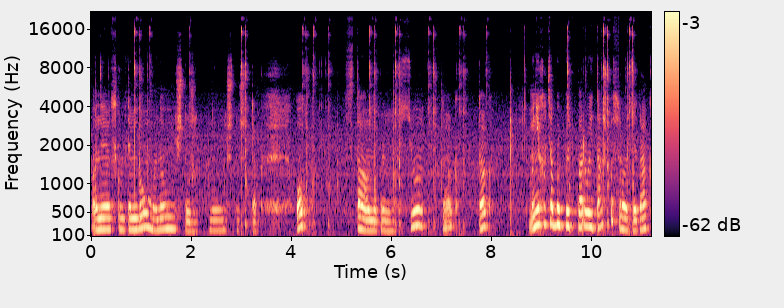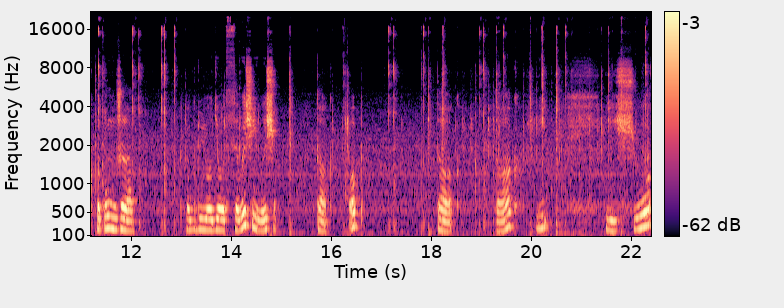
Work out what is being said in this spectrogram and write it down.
Они с крутым домом, она уничтожит. Ну, уничтожит. Так. Оп. Стал, например. Все. Так. Так. Мне хотя бы первый этаж построить, а так потом уже я буду его делать все выше и выше. Так. Оп. Так. Так. И еще.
